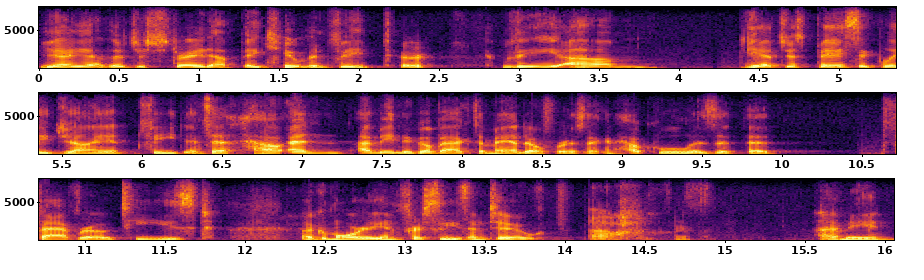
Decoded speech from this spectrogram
Yeah, yeah, they're just straight up big human feet. They're the um yeah, just basically giant feet and so how and I mean to go back to Mando for a second, how cool is it that Favreau teased a Gamorrean for season two? Oh, I mean,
